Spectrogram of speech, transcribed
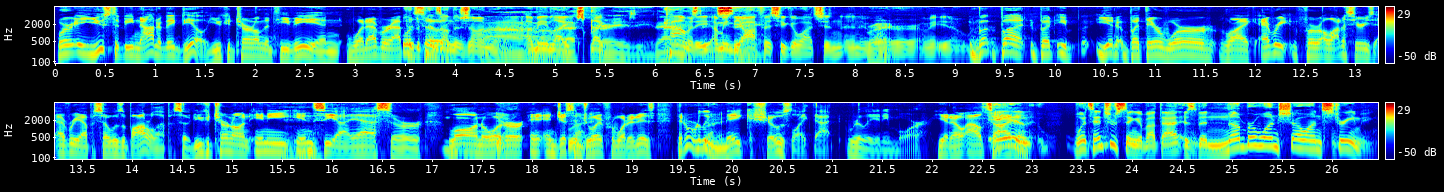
where it used to be not a big deal you could turn on the TV and whatever episode Well, it depends on the genre. I mean, like that's like crazy. That comedy. I mean, The. Office you could watch in, in order. I mean, you know. But but but you know, but there were like every for a lot of series, every episode was a bottle episode. You could turn on any mm-hmm. NCIS or mm-hmm. Law and Order and, and just Right. enjoy it for what it is. They don't really make shows like that really anymore. You know, outside and of what's interesting about that is the number one show on streaming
